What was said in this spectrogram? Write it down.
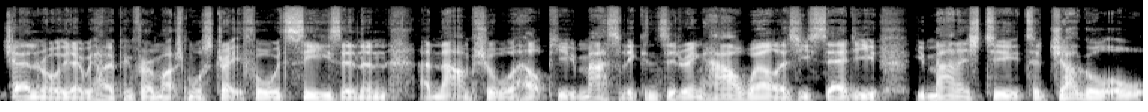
general. You know, we're hoping for a much more straightforward season, and and that I'm sure will help you massively. Considering how well, as you said, you you managed to to juggle all,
